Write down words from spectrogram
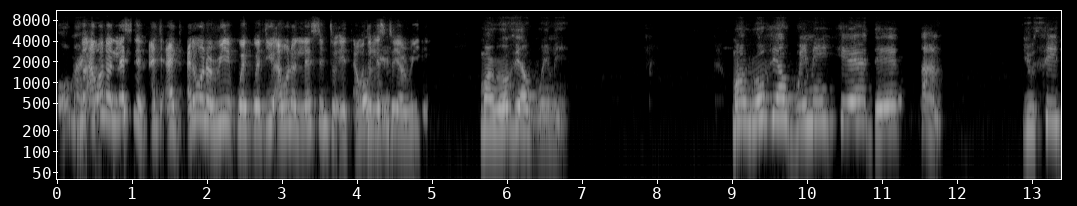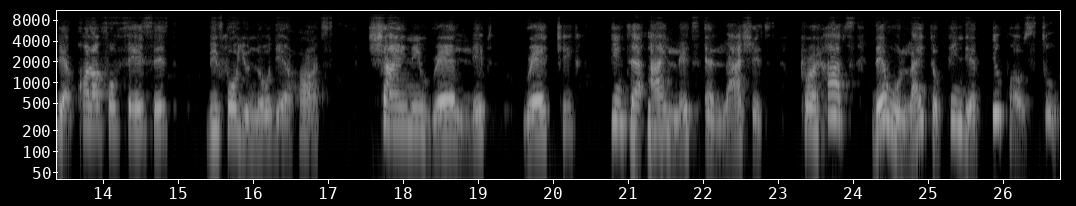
Oh my no, God. I want to listen. I, I, I don't want to read with, with you. I want to listen to it. I want okay. to listen to your reading. Monrovia women. Monrovia women, here they come. You see their colorful faces before you know their hearts. Shining red lips, red cheeks, tinted eyelids, and lashes. Perhaps they would like to pin their pupils too.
